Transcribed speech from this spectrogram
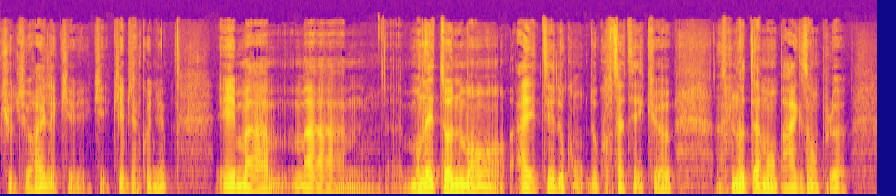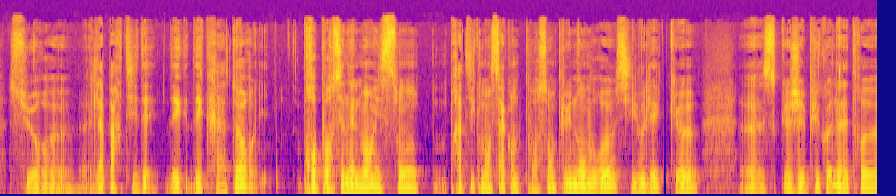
culturel, et qui, qui est bien connue. Et mon étonnement a été de, constater que, notamment par exemple sur euh, la partie des, des, créateurs, proportionnellement, ils sont pratiquement 50% plus nombreux, si vous voulez, que euh, ce que j'ai pu connaître, euh,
